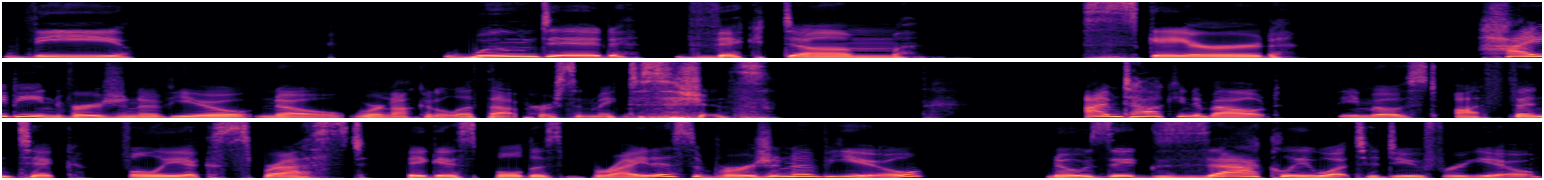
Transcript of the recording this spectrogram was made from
the wounded, victim, scared, hiding version of you. No, we're not going to let that person make decisions. I'm talking about the most authentic, fully expressed, biggest, boldest, brightest version of you knows exactly what to do for you.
